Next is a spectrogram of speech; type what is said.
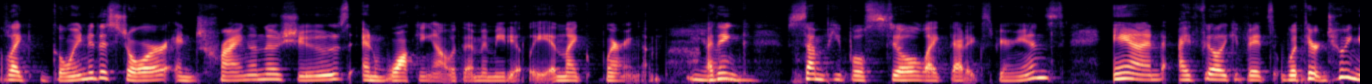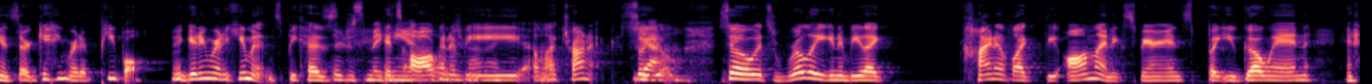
of like going to the store and trying on those shoes and walking out with them immediately and like wearing them. I think some people still like that experience. And I feel like if it's what they're doing is they're getting rid of people. They're getting rid of humans because They're just making it's it all going to be electronic, yeah. electronic. So Yeah. so it's really going to be like kind of like the online experience, but you go in and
